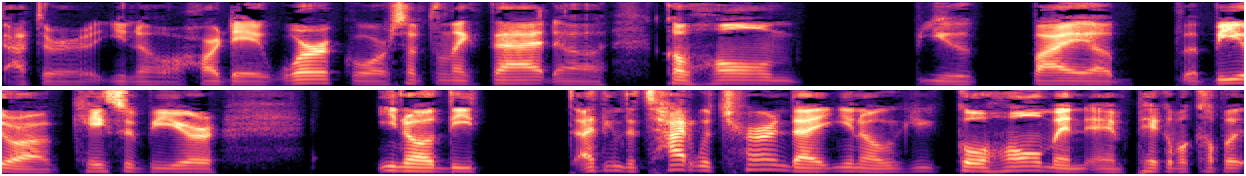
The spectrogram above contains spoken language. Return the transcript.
after you know a hard day at work, or something like that, come home, you buy a, a beer or a case of beer. You know, the I think the tide would turn that, you know, you go home and, and pick up a couple,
